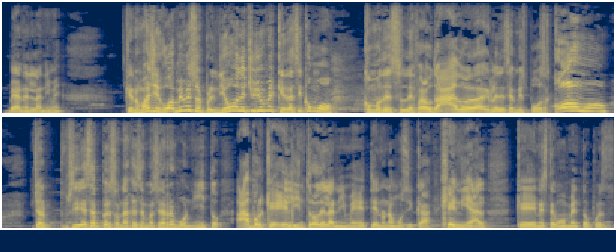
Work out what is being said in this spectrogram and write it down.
vean el anime, que nomás llegó, a mí me sorprendió, de hecho yo me quedé así como, como defraudado, ¿verdad? Le decía a mi esposa, ¿cómo? Si ese personaje se me hacía re bonito. Ah, porque el intro del anime tiene una música genial. Que en este momento, pues,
